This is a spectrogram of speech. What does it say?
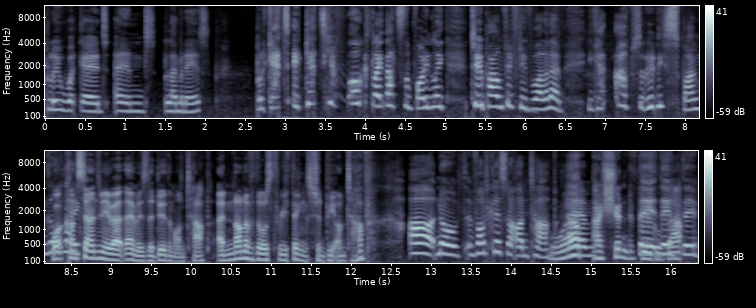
blue wicked, and lemonade. But it gets it gets you fucked. Like that's the point. Like two pound fifty for one of them, you get absolutely spangled. What like, concerns me about them is they do them on tap, and none of those three things should be on tap. oh no, the vodka's not on tap. Well, um, I shouldn't have the googled the, that. the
